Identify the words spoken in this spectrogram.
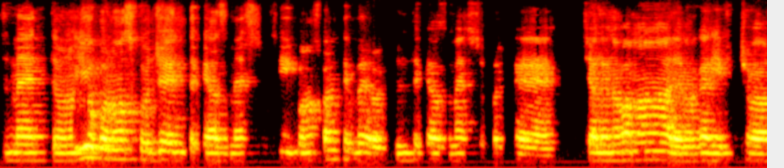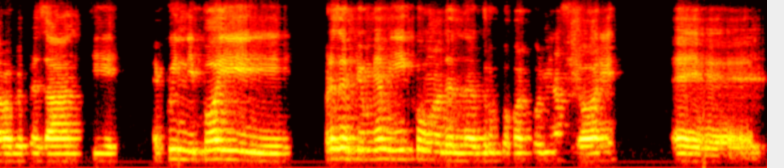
smette o no. Io conosco gente che ha smesso, sì, conosco anche, vero, gente che ha smesso perché si allenava male, magari faceva robe pesanti e quindi poi, per esempio, un mio amico, uno del gruppo Parkour Minafiori, eh,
